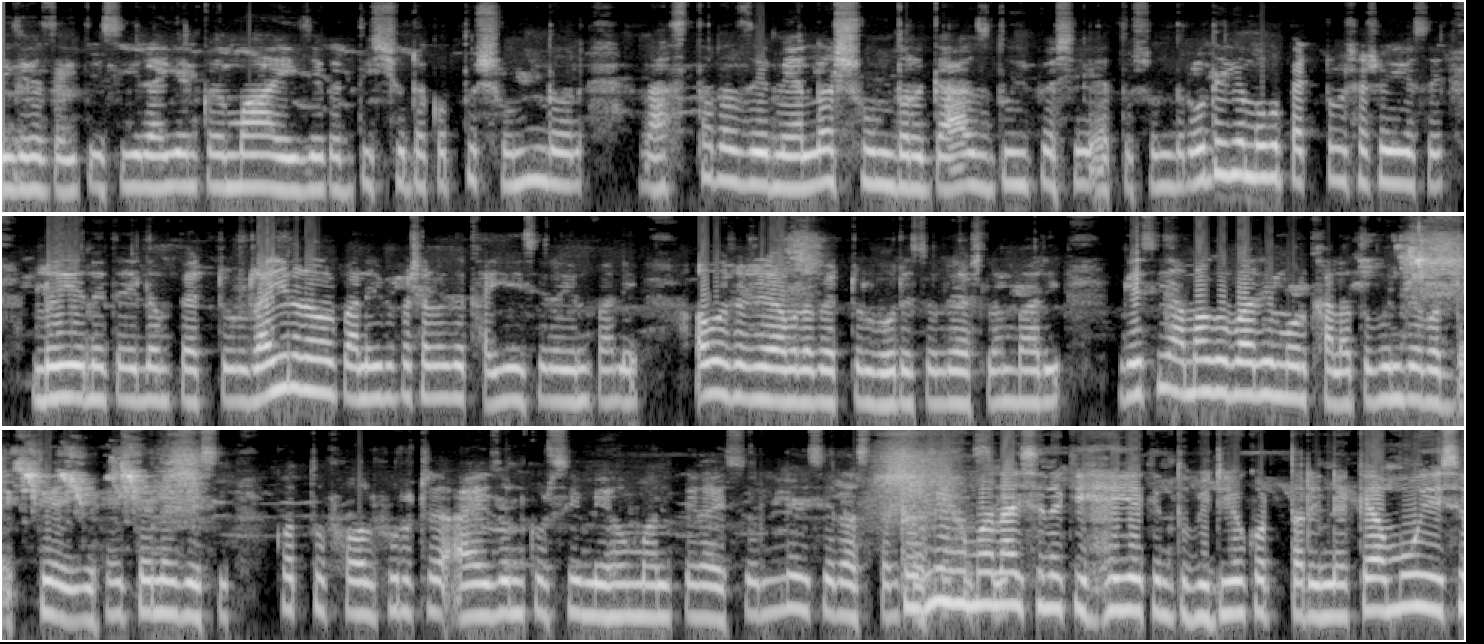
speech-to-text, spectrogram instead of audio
এই জায়গায় যাইতেছি। রাইয়ান কয়, মা, এই জায়গার দৃশ্যটা কত সুন্দর। রাস্তাটা যে মেলা সুন্দর, গাছ দুই পাশে এত সুন্দর। ওদিকে মগো পেট্রোল শেষ হয়ে গেছে। লইয়ে নিতে এলাম পেট্রোল। রাইয়ানের আমার পানি পেপার যে খাইয়েছি রাইয়ান পানি। অবশেষে আমরা পেট্রোল ভরে চলে আসলাম বাড়ি। গেছি আমাগো বাড়ি মোর খালাতো বোন আবার দেখতে আইবে। সেইখানে গেছি। কত ফল ফ্রুটের আয়োজন করছি মেহমান প্রায় চলে এসে রাস্তা তো মেহমান আইসে নাকি হেয়ে কিন্তু ভিডিও করতারি না। কেমন এসে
